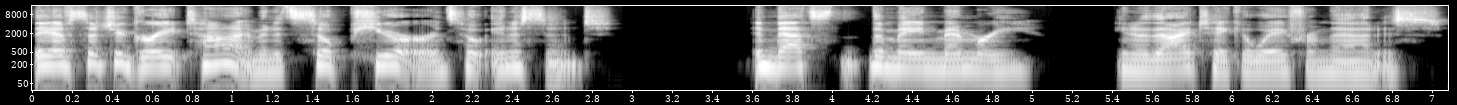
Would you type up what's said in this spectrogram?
They have such a great time and it's so pure and so innocent. And that's the main memory, you know, that I take away from that is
